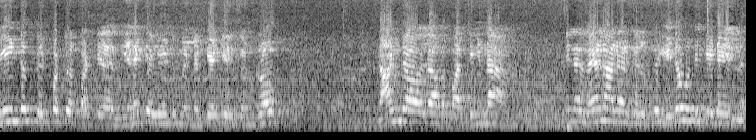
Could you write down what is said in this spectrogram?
மீண்டும் பிற்பட்டோர் பட்டியல் இணைக்க வேண்டும் என்று கேட்டிருக்கின்றோம் நான்காவதாக பார்த்தீங்கன்னா சில வேளாளர்களுக்கு இடஒதுக்கீடே இல்லை.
